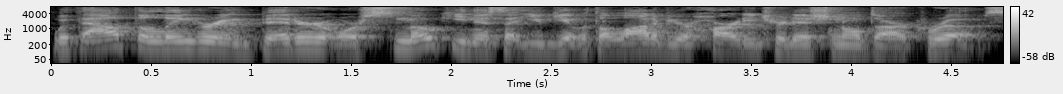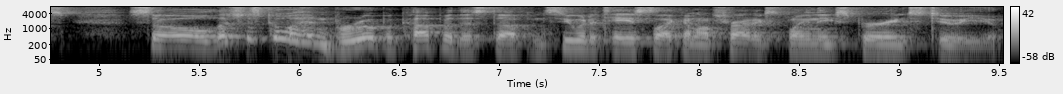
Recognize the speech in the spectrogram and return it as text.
without the lingering bitter or smokiness that you get with a lot of your hearty traditional dark roasts. So let's just go ahead and brew up a cup of this stuff and see what it tastes like, and I'll try to explain the experience to you.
